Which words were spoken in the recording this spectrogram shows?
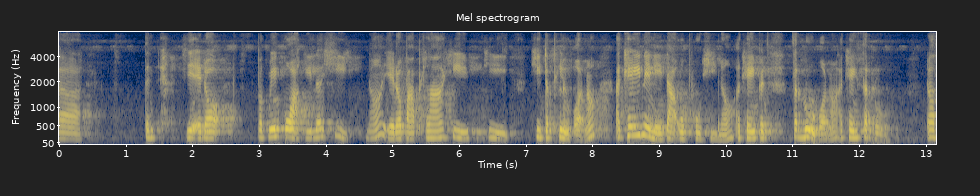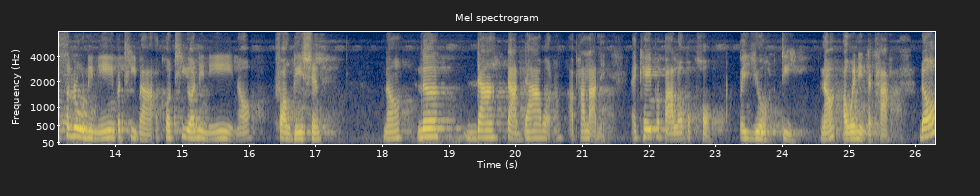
အာတန်ရေတော့ပကွေးကွာကီလဟီ နော်ရေတော့ပါဖလားဟီဟီဟီတဖလူပေါ့နော်အခိနေနေတာအဖူဟီနော်အခိပသရုပေါ့နော်အခိသရုတော့သရုနေနေပတိပါအခေါ်တီရောနေနေနော် foundation နော်လေဒါတာဒါပေါ့နော်အဖလာနေအခိပပါလောပခေါ်ပယောတီနော်အဝဲနေတခါတော့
